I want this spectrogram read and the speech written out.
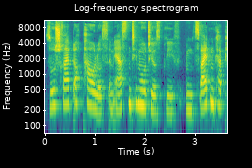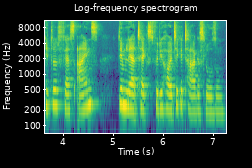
So schreibt auch Paulus im ersten Timotheusbrief im zweiten Kapitel Vers 1, dem Lehrtext für die heutige Tageslosung.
